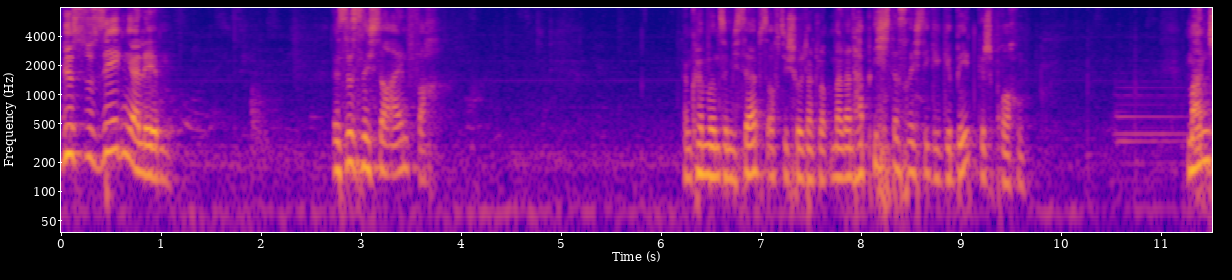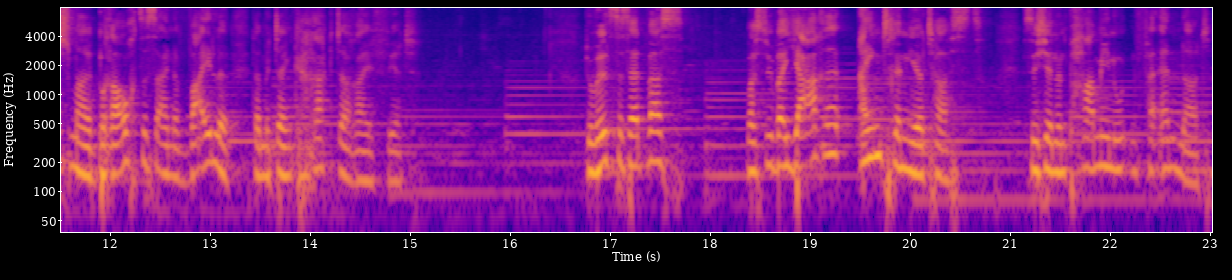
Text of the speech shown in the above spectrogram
wirst du Segen erleben. Es ist nicht so einfach dann können wir uns nämlich selbst auf die Schulter kloppen, weil dann habe ich das richtige Gebet gesprochen. Manchmal braucht es eine Weile, damit dein Charakter reif wird. Du willst, dass etwas, was du über Jahre eintrainiert hast, sich in ein paar Minuten verändert.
